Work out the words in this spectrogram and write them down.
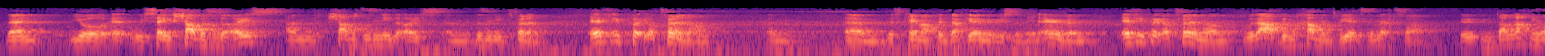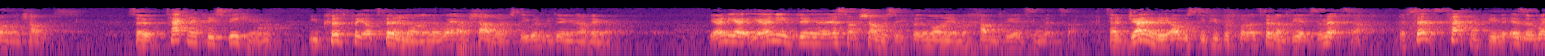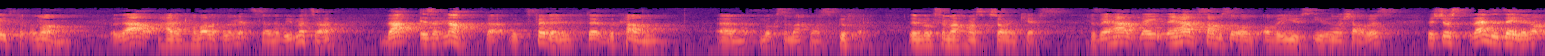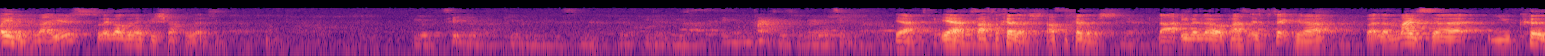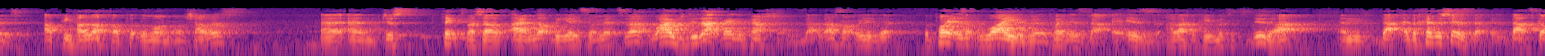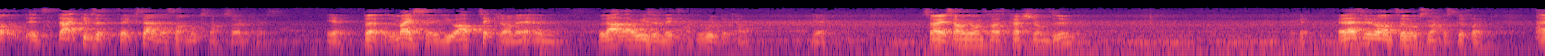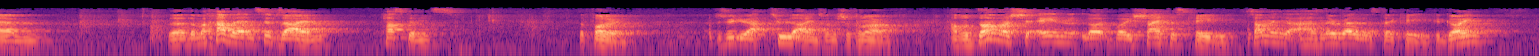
then you're, we say Shabbos is an ice, and Shabbos doesn't need the ice, and doesn't need tefillin. If you put your tefillin on, and um, this came up in Daf Yomi recently in Eruvin, if you put your tefillin on without being mechavan to be the mitzvah, you, have done nothing wrong on Shabbos. So technically speaking, you could put your tefillin on in a way on Shabbos that you wouldn't be doing in Avera. You're only, you're only doing an Issa on Shabbos if you put them on in mechavan to be the mitzvah. So generally, obviously, people put their tefillin on to be the mitzvah. But since technically there is a way to put them on without having kavanah for the mitzvah, and we mutter, that is enough that the tefillin don't become um, muksa machmas gufay. The muksa machmas ksorin kiss. Because they have, they, they have some sort of, of a use even on Shabbos. It's just, at the end of the day, they're not aiming for that use, so they got to do Krishna for this. You're particular about keeping these, you know, in practice, you're very particular. Yeah, yeah, so that's the chiddush, that's the chiddush. Yeah. That even though a person is particular, but the Maisa, you could, al pi halacha, put them on, on Shabbos, uh, and just think to myself, I am not being Yitzhak mitzvah. Why would you do that? Very good question. That, that's not really the, the point isn't why you would do it. The point is that it is halachically mutter to do that. And that, the chiddush is that, that's got, it's, that gives it the extent it's not muksmach, sorry, yes. Yeah. But the Maisa, you are particular on it, and without that reason, they typically would become. Yeah. Sorry, someone wants to ask a question on Zoom? Okay. let's move on to Muksmach Gufay. Um, the, the Machava and Siv Zion Paskins the following. I'll just read you out two lines from the Shulchan Aruch. Avodavar she'ein by shaykhus keli. Something that has no relevance to a keli. Kagoin,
